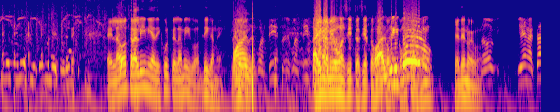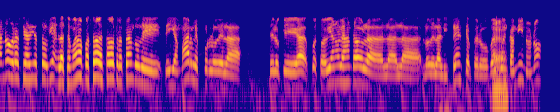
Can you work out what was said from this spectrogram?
si. En la otra línea, disculpe el amigo, dígame. Juan. Juancito, Juancito. Ahí mi amigo Juancito, es cierto. Juan, ¿cómo, cómo Juancito. está, Juan? ¿Qué es de nuevo? No, bien, acá no, gracias a Dios todo bien. La semana pasada estaba tratando de, de llamarles por lo de la de lo que ah, pues todavía no les han dado la, la, la- lo de la licencia, pero va en Ah. buen camino, ¿no?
